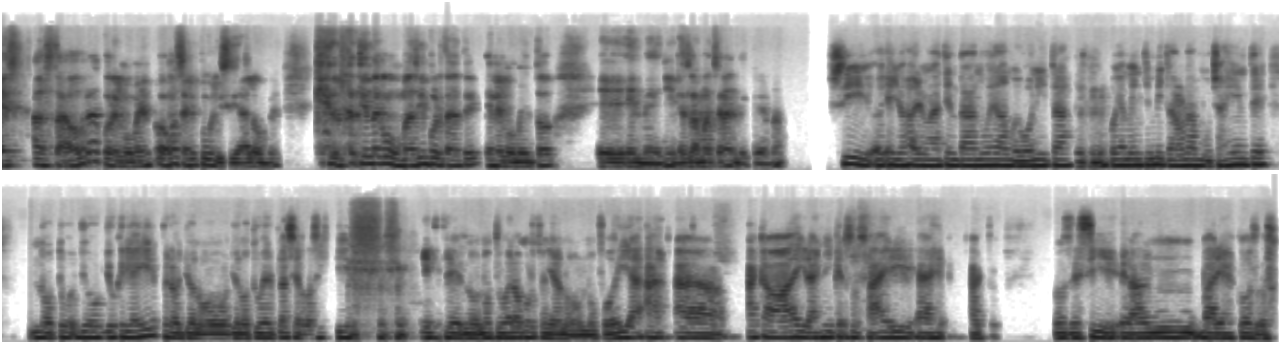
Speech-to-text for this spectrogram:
Es hasta ahora, por el momento, vamos a hacerle publicidad al hombre, que es la tienda como más importante en el momento eh, en Medellín, es la más grande, creo, ¿no? Sí, ellos abrieron una tienda nueva, muy bonita. Obviamente invitaron a mucha gente no yo, yo quería ir, pero yo no, yo no tuve el placer de asistir. este, no, no tuve la oportunidad, no, no podía. A, acababa de ir a Sneaker Society, exacto. Entonces sí, eran varias cosas.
